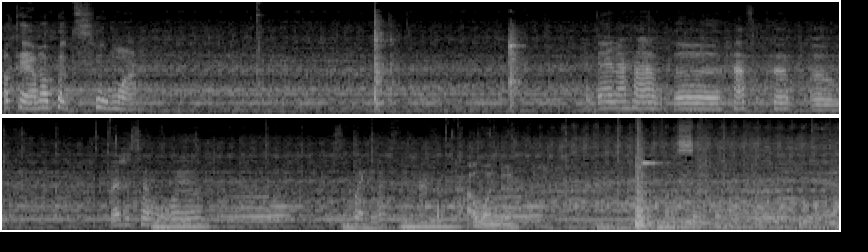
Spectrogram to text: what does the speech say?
Okay, I'm gonna put two more. And then I have the half a cup of vegetable oil. It's like less than half a cup. I wonder. I'll set that up. Yeah.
